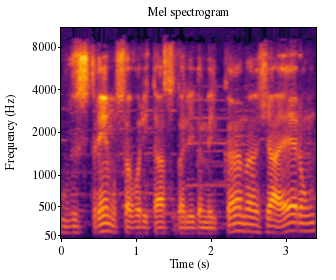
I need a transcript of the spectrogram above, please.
os extremos favoritaços da Liga Americana já eram.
